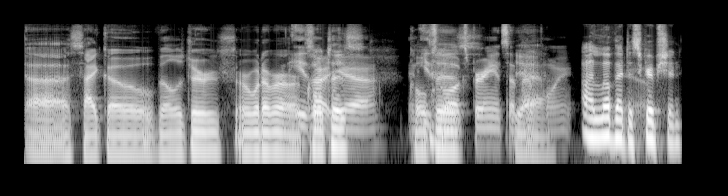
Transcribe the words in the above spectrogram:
uh psycho villagers or whatever or he's our, cultists. yeah, and he's well Cultists, experienced at yeah. that point. I love that description.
